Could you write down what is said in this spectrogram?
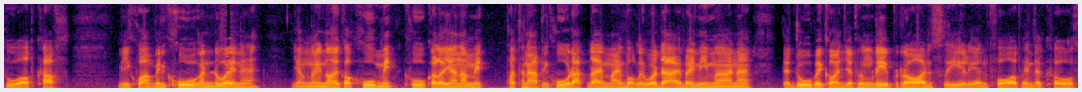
Two of Cups มีความเป็นคู่กันด้วยนะ อย่างน้อยๆก็คู่มิตรคู่กัลยาณมิตร พัฒนาเป็นคู่รักได้ไหมบอกเลยว่าได้ใบนี้มานะ แต่ดูไปก่อนอย่าเพิ่งรีบร้อนสี่เหรียญ four pentacles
